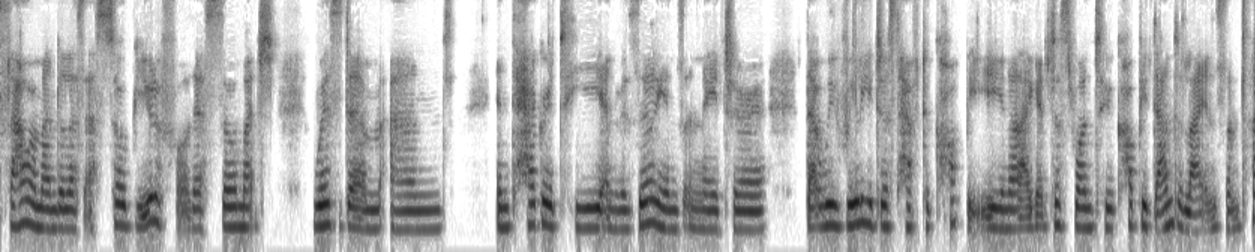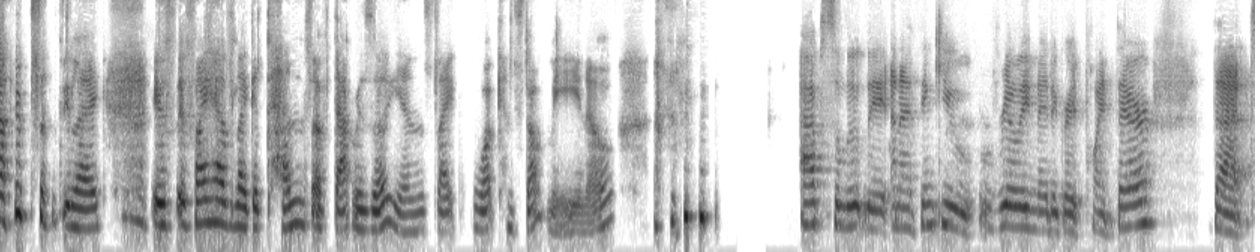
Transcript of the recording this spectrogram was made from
flower mandalas are so beautiful. There's so much wisdom and integrity and resilience in nature that we really just have to copy you know like i just want to copy dandelions sometimes and be like if if i have like a tenth of that resilience like what can stop me you know absolutely and i think you really made a great point there that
